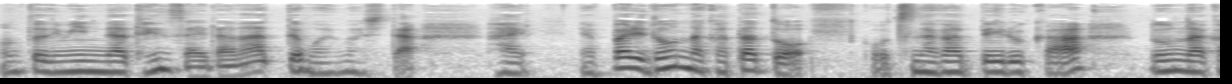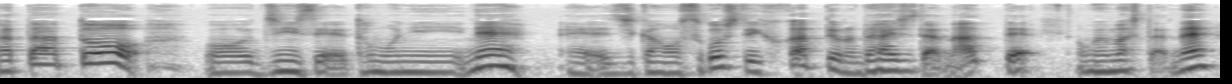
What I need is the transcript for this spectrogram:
本当にみんな天才だなって思いました。はい。やっぱりどんな方とこうつながっているかどんな方と人生共にね、えー時間を過ごしていくかっていうの大事だなって思いましたね。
